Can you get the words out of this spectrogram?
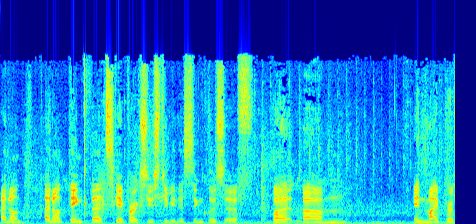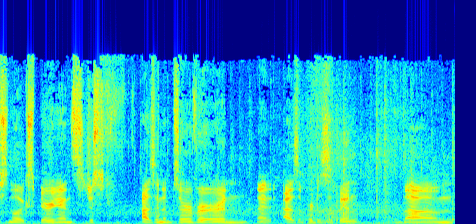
I don't, I don't think that skate parks used to be this inclusive. But um, in my personal experience, just as an observer and uh, as a participant, um,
